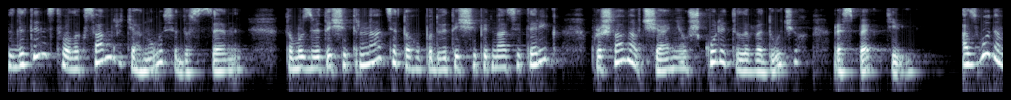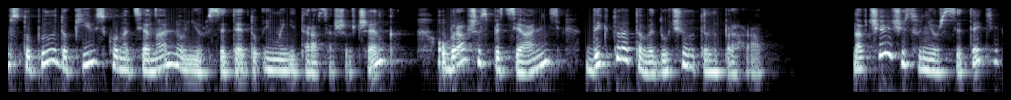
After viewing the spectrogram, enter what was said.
З дитинства Олександра тягнулася до сцени, тому з 2013 по 2015 рік пройшла навчання у школі телеведучих Респект ТВ, а згодом вступила до Київського національного університету імені Тараса Шевченка, обравши спеціальність диктора та ведучого телепрограм. Навчаючись в університеті,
